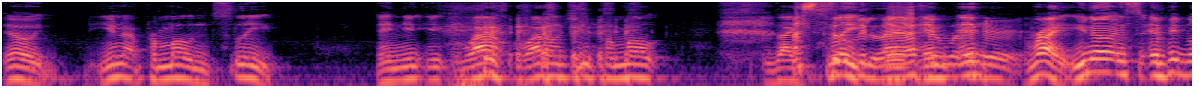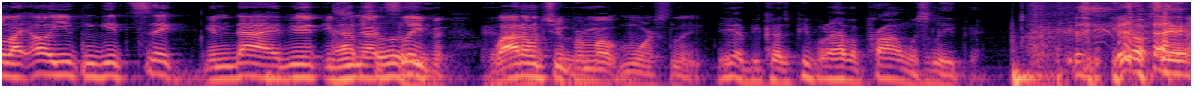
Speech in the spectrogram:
"Yo, you're not promoting sleep, and you, you- why why don't you promote?" Like still be sleep And- laughing and- when I and- hear it. right? You know, it's, and people are like, oh, you can get sick and die if, you, if you're not sleeping. Why don't you promote more sleep? Yeah, because people don't have a problem with sleeping. you know what I'm saying?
